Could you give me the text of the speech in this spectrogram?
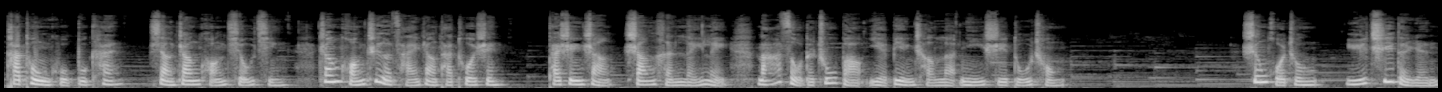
他痛苦不堪，向张狂求情，张狂这才让他脱身。他身上伤痕累累，拿走的珠宝也变成了泥石毒虫。生活中，愚痴的人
